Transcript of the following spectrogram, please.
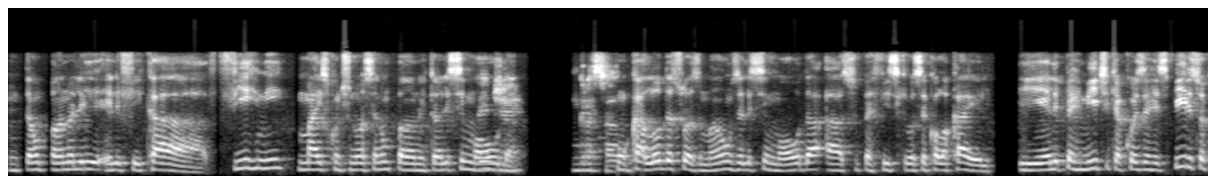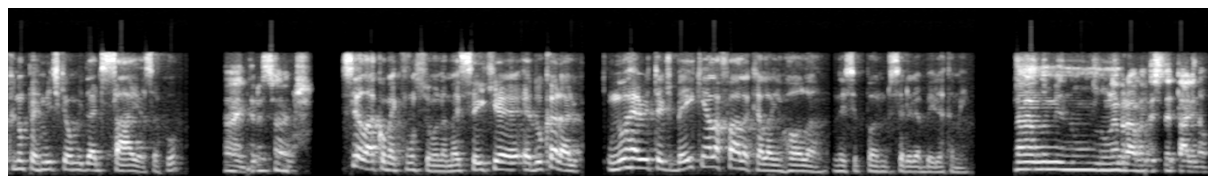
Então o pano ele, ele fica firme, mas continua sendo um pano. Então ele se molda. Entendi. Engraçado. Com o calor das suas mãos, ele se molda à superfície que você colocar ele. E ele permite que a coisa respire, só que não permite que a umidade saia, sacou? Ah, interessante. Sei lá como é que funciona, mas sei que é, é do caralho. No Heritage Baking, ela fala que ela enrola nesse pano de cera de abelha também. Não, não, me- não, não lembrava desse detalhe, não.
